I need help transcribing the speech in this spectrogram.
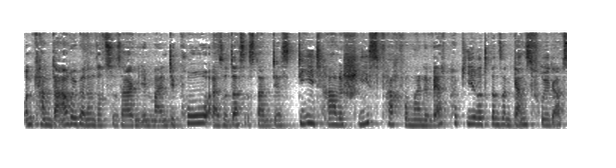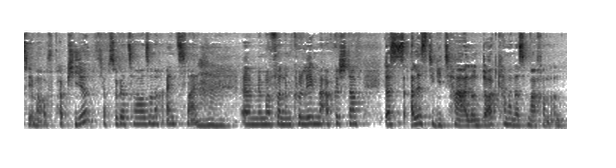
und kann darüber dann sozusagen eben mein Depot, also das ist dann das digitale Schließfach, wo meine Wertpapiere drin sind. Ganz früh gab es hier immer auf Papier. Ich habe sogar zu Hause noch ein, zwei, mhm. äh, mir mal von einem Kollegen mal abgestammt. Das ist alles digital und dort kann man das machen. Und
